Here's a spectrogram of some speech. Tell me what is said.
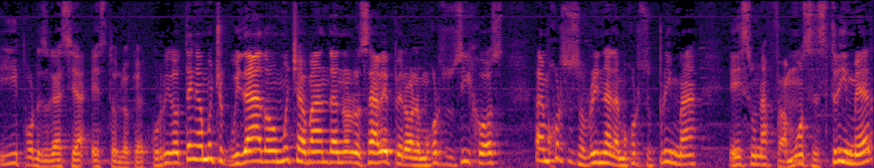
Y por desgracia, esto es lo que ha ocurrido. Tenga mucho cuidado, mucha banda no lo sabe, pero a lo mejor sus hijos, a lo mejor su sobrina, a lo mejor su prima es una famosa streamer.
